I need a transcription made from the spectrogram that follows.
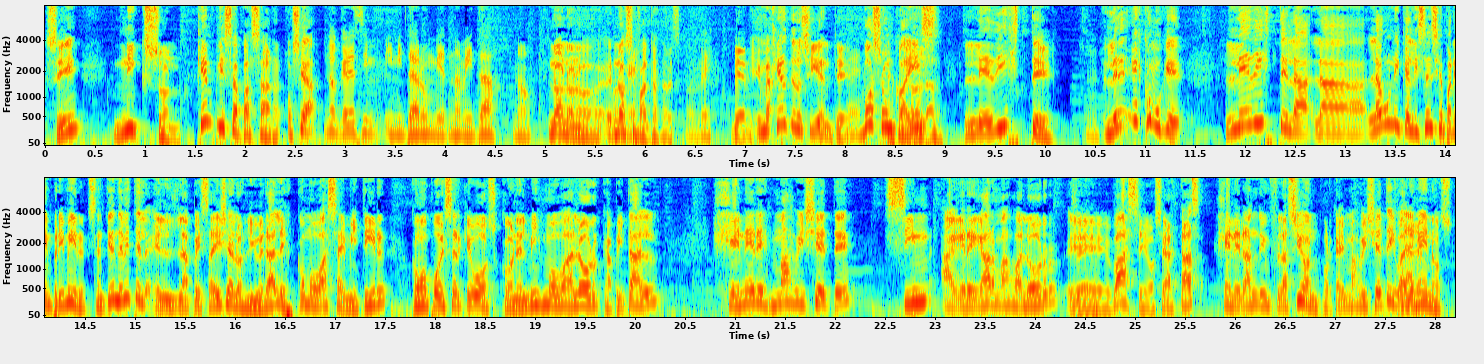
¿Sí? Nixon. ¿Qué empieza a pasar? O sea, ¿No querés im- imitar un vietnamita? No. no, no, no, eh, no hace falta esta vez. Ok. Bien. Imagínate lo siguiente, Bien. vos a un Es país controlado. le diste, le- es como que le diste la, la- la única licencia para imprimir, ¿se entiende? ¿Viste el- el- la pesadilla de los liberales? ¿Cómo vas a emitir? ¿Cómo puede ser que vos, con el mismo valor capital, generes más billete sin agregar más valor eh, Sí. base? O sea, estás generando inflación porque hay más billete y vale Claro. menos.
